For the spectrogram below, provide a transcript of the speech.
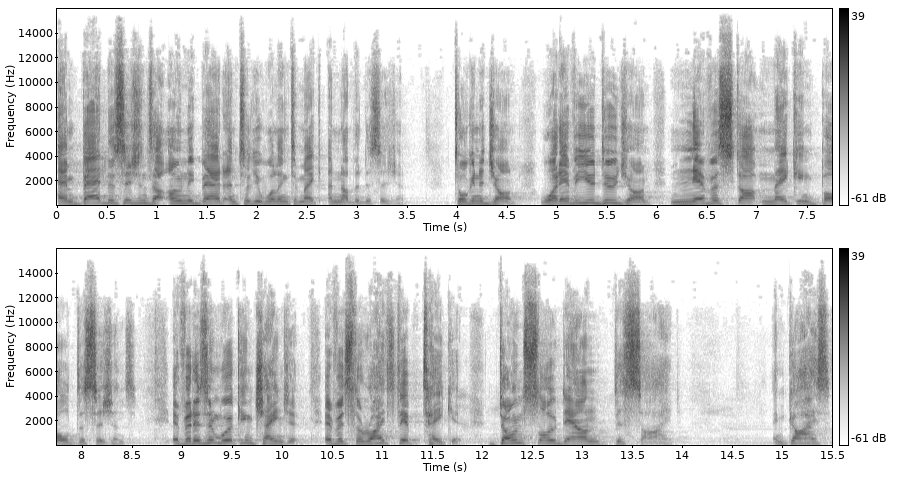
And bad decisions are only bad until you're willing to make another decision. Talking to John, whatever you do, John, never stop making bold decisions. If it isn't working, change it. If it's the right step, take it. Don't slow down, decide. And guys,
